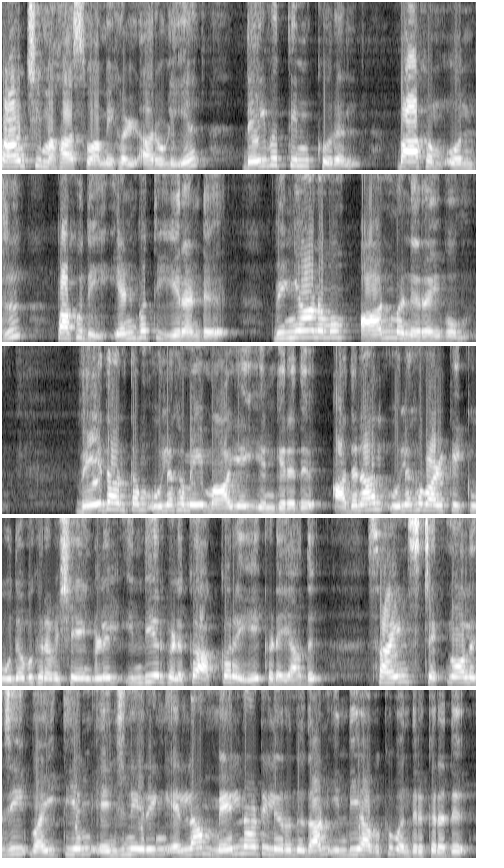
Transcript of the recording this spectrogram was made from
காஞ்சி மகா சுவாமிகள் அருளிய தெய்வத்தின் குரல் பாகம் ஒன்று பகுதி எண்பத்தி இரண்டு. விஞ்ஞானமும் ஆன்ம நிறைவும். வேதாந்தம் உலகமே மாயை என்கிறது. அதனால் உலக வாழ்க்கைக்கு உதவுகிற விஷயங்களில் இந்தியர்களுக்கு அக்கறையே கிடையாது. சயின்ஸ் டெக்னாலஜி வைத்தியம் என்ஜினியரிங் எல்லாம் மேல்நாட்டிலிருந்து தான் இந்தியாவுக்கு வந்திருக்கிறது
